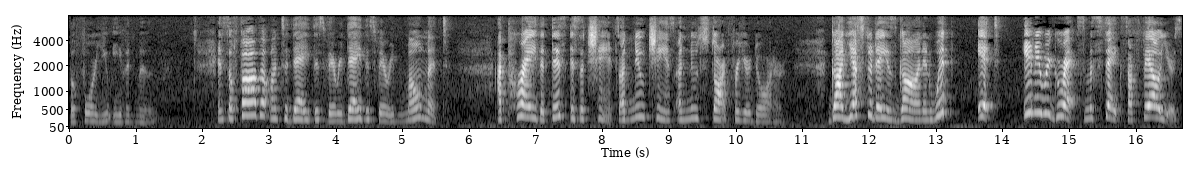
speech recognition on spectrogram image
before you even move. And so, Father, on today, this very day, this very moment, I pray that this is a chance, a new chance, a new start for your daughter. God, yesterday is gone, and with it, any regrets, mistakes, or failures,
